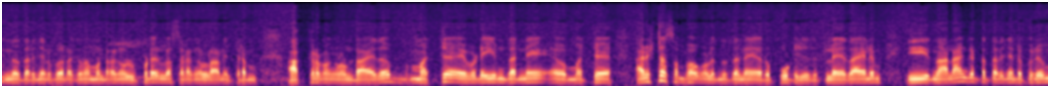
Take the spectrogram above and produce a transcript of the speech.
ഇന്ന് തെരഞ്ഞെടുപ്പ് നടക്കുന്ന മണ്ഡലങ്ങൾ ഉൾപ്പെടെയുള്ള സ്ഥലങ്ങളിലാണ് ഇത്തരം അക്രമങ്ങൾ ഉണ്ടായത് മറ്റ് എവിടെയും തന്നെ മറ്റ് അനിഷ്ട സംഭവങ്ങൾ ഇന്ന് തന്നെ റിപ്പോർട്ട് ചെയ്തിട്ടില്ല. ഏതായാലും ഈ നാലാം ഘട്ട തെരഞ്ഞെടുപ്പിലും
